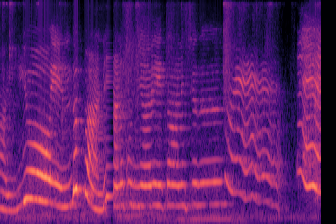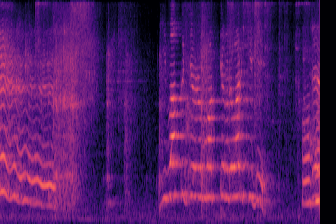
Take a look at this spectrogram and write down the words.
അയ്യോ എന്ത് പണിയാണ് കുഞ്ഞാവിയെ കാണിച്ചത് ആഹാ.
